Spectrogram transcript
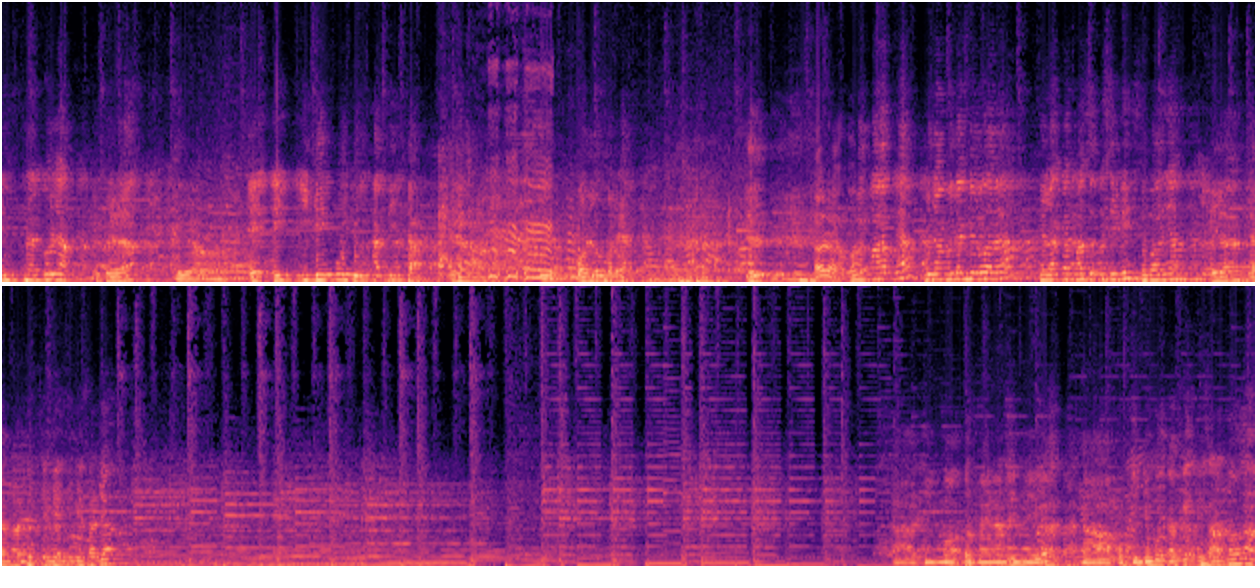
Instagram gitu ya iya eh, eh, IG ku Johan Ika iya iya boleh ya Ada, Mohon maaf ya, bidang-bidang di luar ya, silakan masuk ke sini semuanya. Ya, jangan tercengih-cengih saja. Nah, jimat permainan ini kan. Nah, mungkin juga kakek di sana lah,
